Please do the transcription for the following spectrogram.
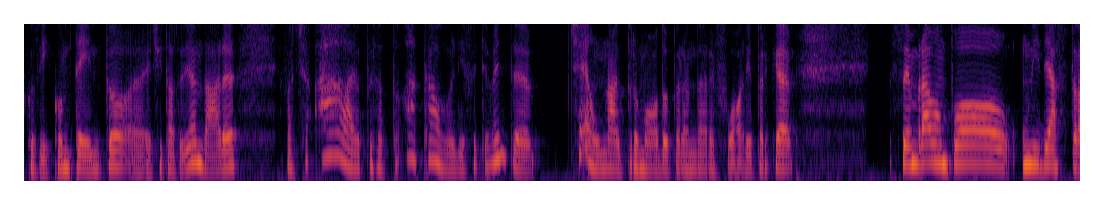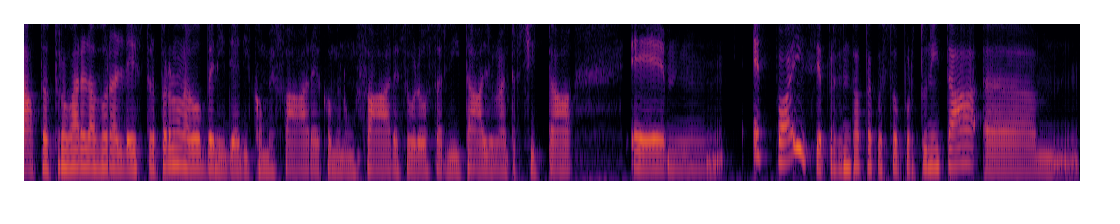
così contento, eh, eccitato di andare, e faccio, ah, e ho pensato, ah cavoli, effettivamente c'è un altro modo per andare fuori, perché sembrava un po' un'idea astratta trovare lavoro all'estero, però non avevo ben idea di come fare, come non fare, se volevo stare in Italia, in un'altra città. E, mm, e poi si è presentata questa opportunità ehm,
